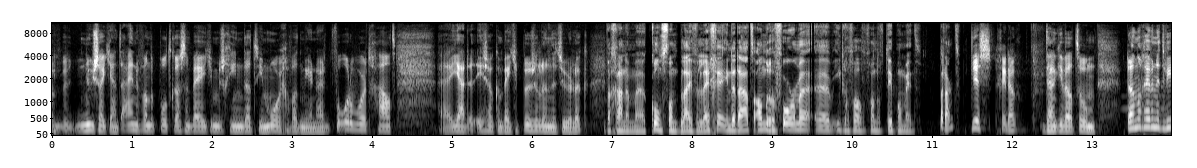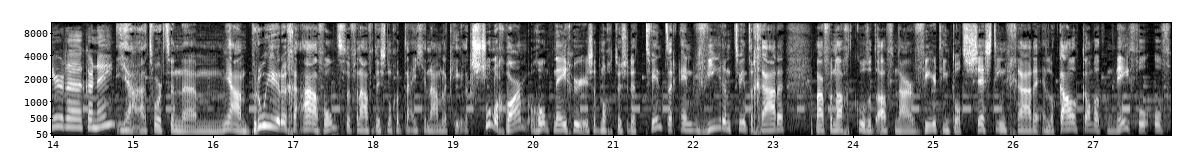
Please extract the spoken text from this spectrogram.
nu zat je aan het einde van de podcast een beetje. Misschien dat hij morgen wat meer naar voren wordt gehaald. ja, dat is ook een beetje puzzelen natuurlijk. We gaan hem constant blijven leggen. Inderdaad, andere vormen. in ieder geval vanaf dit moment. Bedankt. Yes, geen dank. Dankjewel Tom. Dan nog even het weer, uh, Carné? Ja, het wordt een, um, ja, een broeierige avond. Vanavond is nog een tijdje namelijk heerlijk zonnig warm. Rond 9 uur is het nog tussen de 20 en 24 graden. Maar vannacht koelt het af naar 14 tot 16 graden. En lokaal kan wat nevel of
